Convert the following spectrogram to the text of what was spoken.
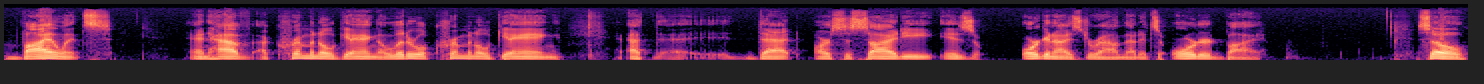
violence and have a criminal gang, a literal criminal gang, at that our society is organized around, that it's ordered by. So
